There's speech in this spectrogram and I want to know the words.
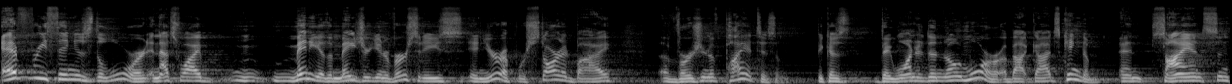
everything is the Lord, and that's why m- many of the major universities in Europe were started by a version of pietism because they wanted to know more about God's kingdom. And science and,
